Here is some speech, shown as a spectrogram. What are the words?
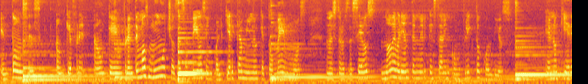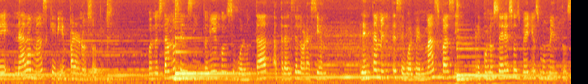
Entonces, aunque, aunque enfrentemos muchos desafíos en cualquier camino que tomemos, Nuestros deseos no deberían tener que estar en conflicto con Dios. Él no quiere nada más que bien para nosotros. Cuando estamos en sintonía con su voluntad a través de la oración, lentamente se vuelve más fácil reconocer esos bellos momentos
